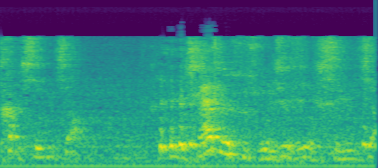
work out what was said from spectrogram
特别心孝，陕北属于是有心孝。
